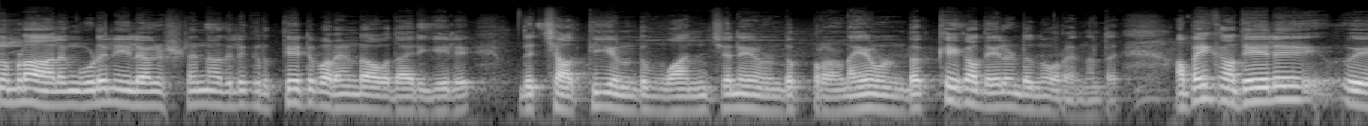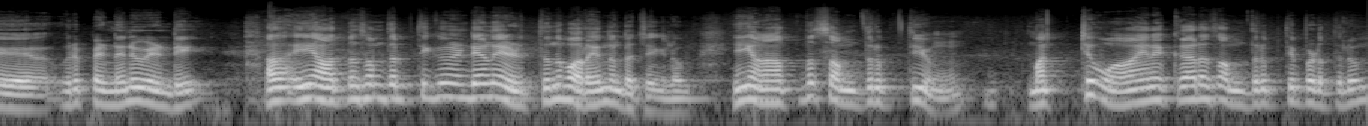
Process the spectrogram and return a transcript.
നമ്മുടെ ആലങ്കോട് ലീലാകൃഷ്ണൻ അതിൽ കൃത്യമായിട്ട് പറയേണ്ട അവതാരികയിൽ ഇത് ചതിയുണ്ട് വഞ്ചനയുണ്ട് പ്രണയമുണ്ട് ഒക്കെ കഥയിലുണ്ടെന്ന് പറയുന്നുണ്ട്. അപ്പോൾ ഈ കഥയിൽ ഒരു പെണ്ണിന് വേണ്ടി ഈ ആത്മസംതൃപ്തിക്ക് വേണ്ടിയാണ് എഴുത്തെന്ന് പറയുന്നുണ്ട് വെച്ചെങ്കിലും ഈ ആത്മസംതൃപ്തിയും മറ്റ് വായനക്കാരെ സംതൃപ്തിപ്പെടുത്തലും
